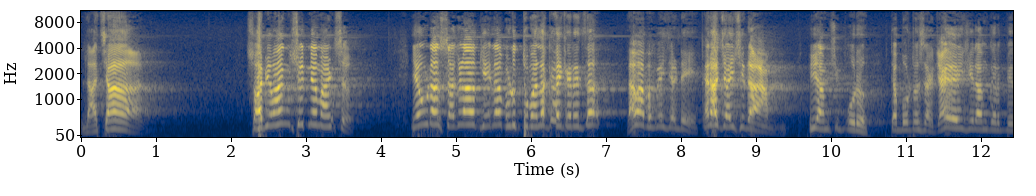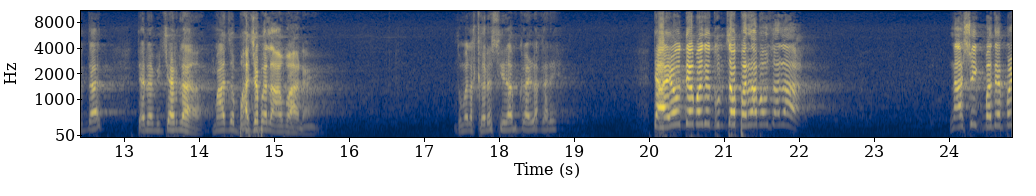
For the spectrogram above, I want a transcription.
लाचार. स्वाभिमान शून्य माणसं. एवढं सगळं गेलं म्हणून तुम्हाला काय करायचं? लावा भगवे झेंडे करा जय श्रीराम. ही आमची पोरं. त्या बोट जय श्रीराम करत फिरतात. त्यांना विचारला माझं भाजपला आव्हान आहे. तुम्हाला खरंच श्रीराम कळला का रे? त्या अयोध्येमध्ये तुमचा पराभव झाला. नाशिकमध्ये पण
